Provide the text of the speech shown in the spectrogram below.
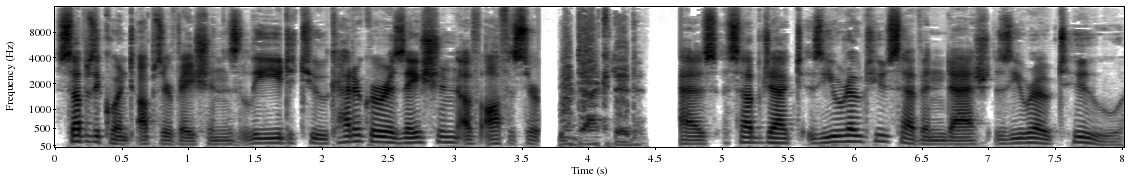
Subsequent observations lead to categorization of officer Redacted. As subject 027 02.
